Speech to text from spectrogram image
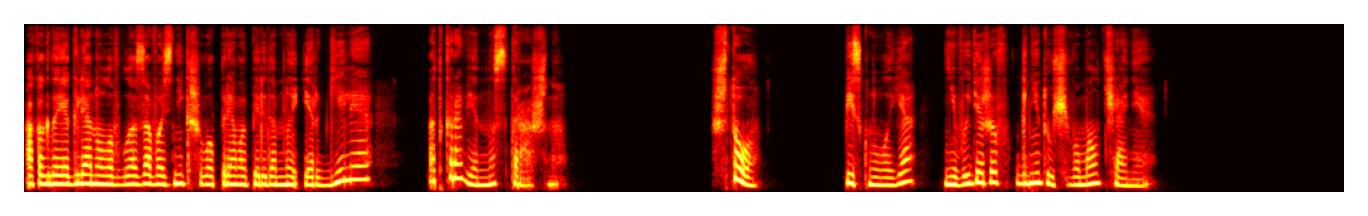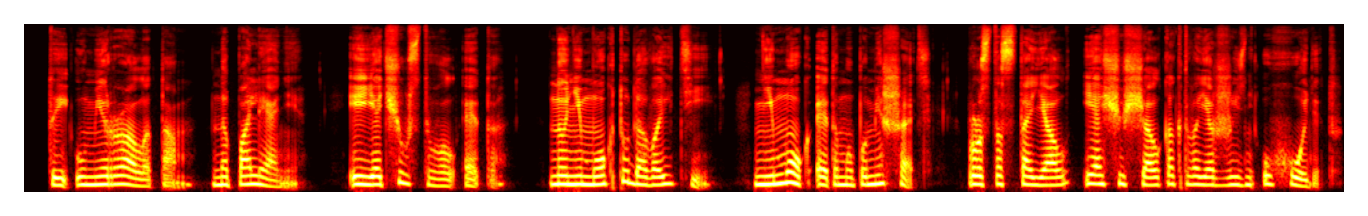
а когда я глянула в глаза возникшего прямо передо мной Эргилия, откровенно страшно. «Что?» — пискнула я, не выдержав гнетущего молчания. Ты умирала там, на поляне, и я чувствовал это, но не мог туда войти, не мог этому помешать, просто стоял и ощущал, как твоя жизнь уходит.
